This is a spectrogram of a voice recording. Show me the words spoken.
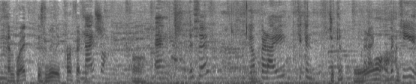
음. and bread is really perfect. Nice combination. 어. And this is your kadai chicken. Chicken? 오. Oh, with cheese.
